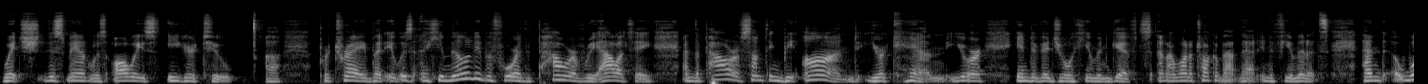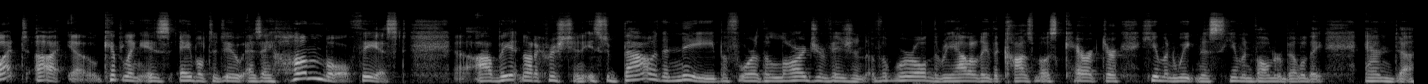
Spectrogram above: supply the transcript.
which this man was always eager to uh, portray, but it was a humility before the power of reality and the power of something beyond your ken, your individual human gifts. And I want to talk about that in a few minutes. And what uh, Kipling is able to do as a humble theist, uh, albeit not a Christian, is to bow the knee before the larger vision of the world, the reality, the cosmos, character, human weakness, human vulnerability, and uh,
